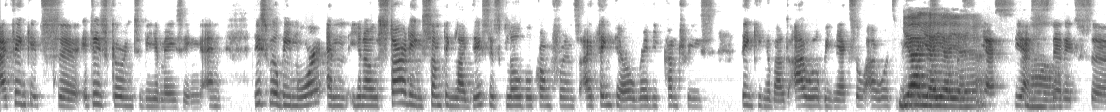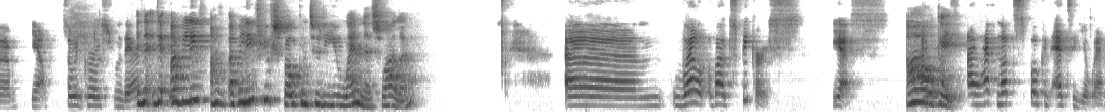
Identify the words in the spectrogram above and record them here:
I think it's uh, it is going to be amazing, and this will be more. And you know, starting something like this, this global conference, I think there are already countries thinking about I will be next, or I want to. Be yeah, next. yeah, yeah, yeah, yeah. Yes, yes, wow. that is uh, yeah. So it grows from there. And I believe I believe you've spoken to the UN as well, eh? Um, well, about speakers, yes. Oh, okay. I have not spoken at the UN.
